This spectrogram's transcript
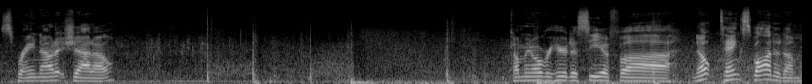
Spraying out at Shadow. Coming over here to see if, uh, nope, tank spotted him.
